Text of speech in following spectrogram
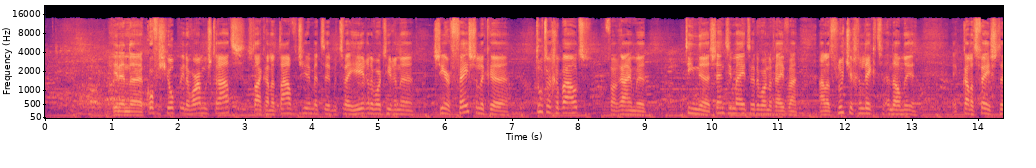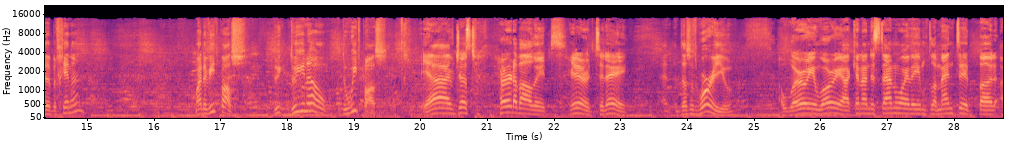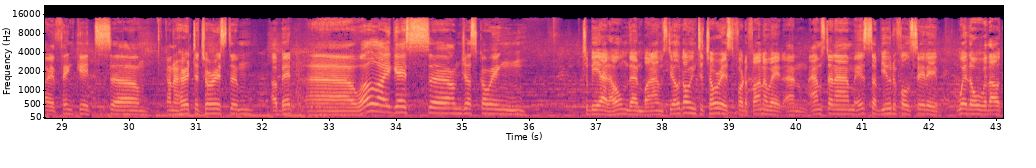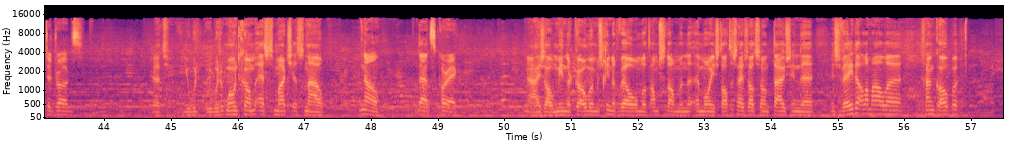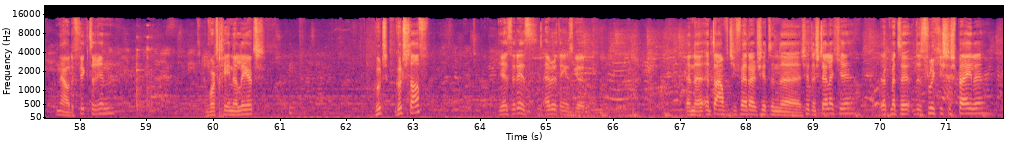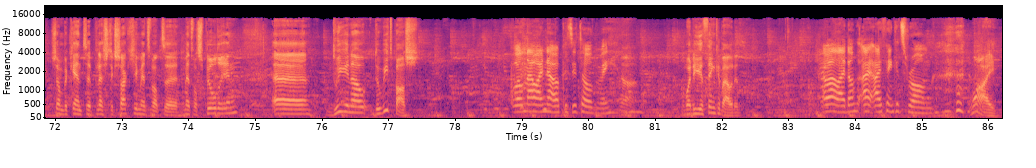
In een eh koffieshop in de Warmoestraat sta ik aan een tafeltje met, eh, met twee heren. Er wordt hier een eh, zeer feestelijke toeter gebouwd van ruim 10 eh, centimeter. Er wordt nog even aan het vloedje gelikt en dan eh, kan het feest eh, beginnen. Maar de wietpas, do, do you know the wheat pass? Yeah, I've just heard about it here today. And does it worry you? A worry, worry. I can understand why they implement it, but I think it's um, gonna hurt the tourism a bit. Uh, well, I guess uh, I'm just going to be at home then, but I'm still going to tourist for the fun of it. And Amsterdam is a beautiful city, with or without the drugs. That you, would, you would- won't come as much as now. No, that's correct. Nou, hij zal minder komen, misschien nog wel omdat Amsterdam een, een mooie stad is. Hij zal het zo thuis in, eh, in Zweden allemaal eh, gaan kopen. Nou, de fik erin. Wordt geïnhaleerd. Good, good stuff? Yes, it is. Everything is good. Een, eh, een tafeltje verder zit een, eh, zit een stelletje. Ook met de, de vloetjes te spelen. Zo'n bekend eh, plastic zakje met wat, met wat spul erin. Do you know the wheat pass? Well, now I know because you told me. What do you think about it? Well, I don't. I, I think it's wrong. Why?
